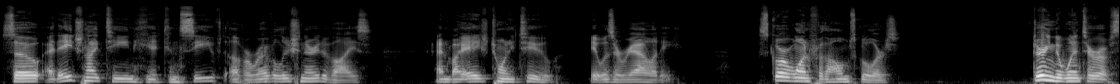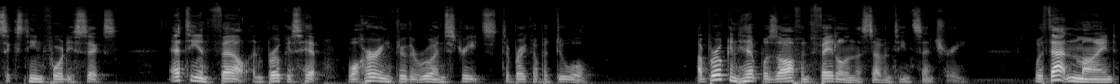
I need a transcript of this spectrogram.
So, at age 19, he had conceived of a revolutionary device, and by age 22, it was a reality. Score one for the homeschoolers. During the winter of 1646, Etienne fell and broke his hip while hurrying through the ruined streets to break up a duel. A broken hip was often fatal in the 17th century. With that in mind,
